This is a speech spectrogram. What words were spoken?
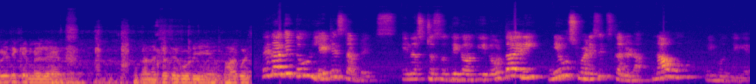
ವೇದಿಕೆ ಮೇಲೆ ನನ್ನ ಜೊತೆಗೂಡಿ ಭಾಗವಹಿಸಿ ಇದಾಗಿತ್ತು ಲೇಟೆಸ್ಟ್ ಅಪ್ಡೇಟ್ಸ್ ಇನ್ನಷ್ಟು ಸುದ್ದಿಗಾಗಿ ನೋಡ್ತಾ ಇರಿ ನ್ಯೂಸ್ ಟ್ವೆಂಟಿ ಸಿಕ್ಸ್ ಕನ್ನಡ. ನಾವು ನಿಮ್ಮೊಂದಿಗೆ.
